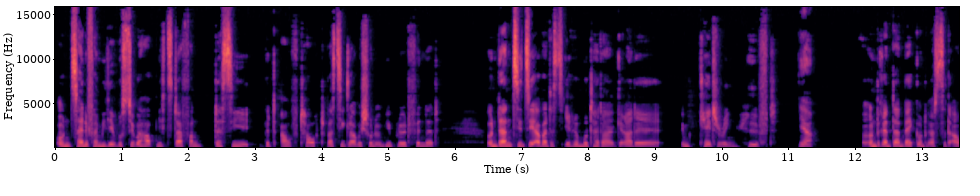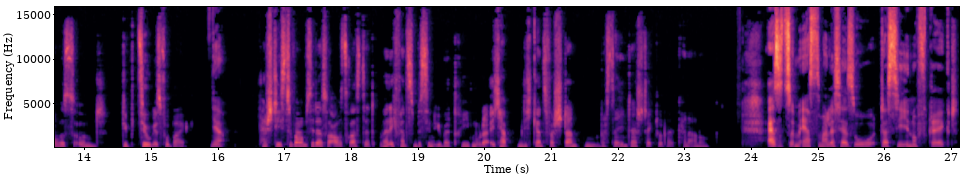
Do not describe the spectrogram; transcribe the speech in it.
Und seine Familie wusste überhaupt nichts davon, dass sie mit auftaucht, was sie, glaube ich, schon irgendwie blöd findet. Und dann sieht sie aber, dass ihre Mutter da gerade im Catering hilft. Ja. Und rennt dann weg und rastet aus und die Beziehung ist vorbei. Ja. Verstehst du, warum sie da so ausrastet? Weil ich fand es ein bisschen übertrieben oder ich habe nicht ganz verstanden, was dahinter steckt oder keine Ahnung. Also zum ersten Mal ist ja so, dass sie ihn noch fragt,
